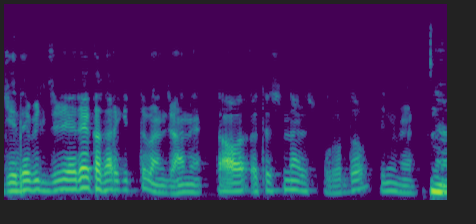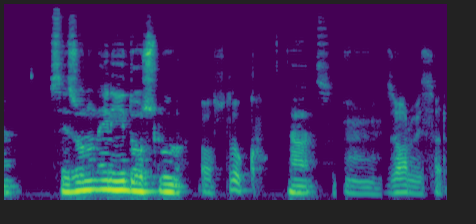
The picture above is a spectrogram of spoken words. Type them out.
gidebileceği yere kadar gitti bence. Hani daha ötesi neresi olurdu bilmiyorum. Yani. Sezonun en iyi dostluğu. Dostluk. Evet. Hmm, zor bir soru.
